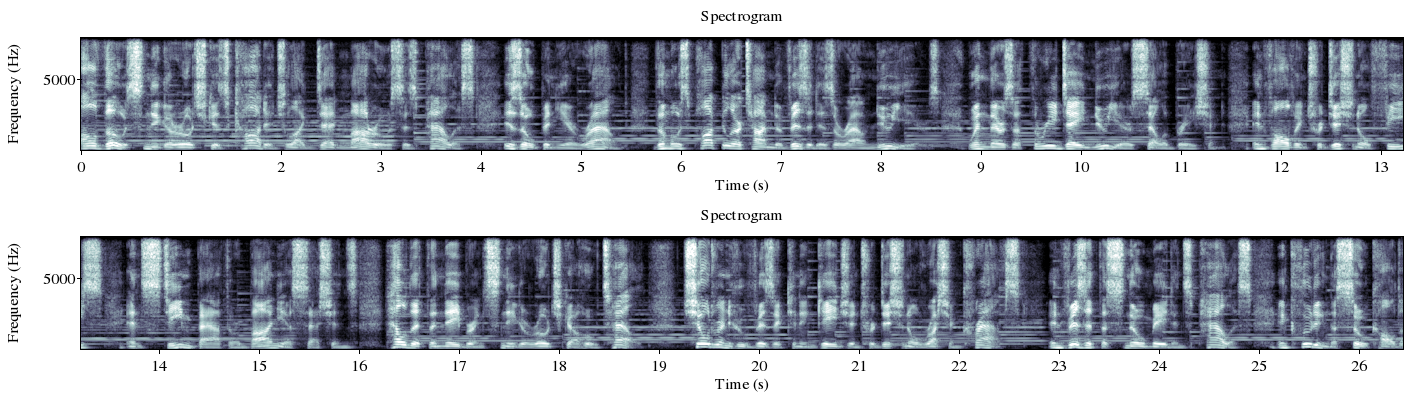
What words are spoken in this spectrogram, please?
Although Snegurochka's cottage, like Ded Moroz's palace, is open year round, the most popular time to visit is around New Year's, when there's a three day New Year's celebration involving traditional feasts and steam bath or banya sessions held at the neighboring Snegurochka Hotel. Children who visit can engage in traditional Russian crafts and visit the Snow Maiden's palace, including the so called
